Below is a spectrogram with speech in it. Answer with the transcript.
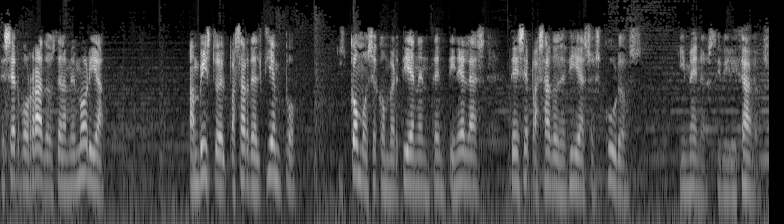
de ser borrados de la memoria, han visto el pasar del tiempo y cómo se convertían en centinelas de ese pasado de días oscuros y menos civilizados.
